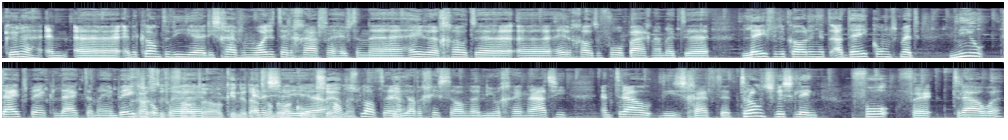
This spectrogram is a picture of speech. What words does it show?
kunnen. En, uh, en de kranten die, uh, die schrijven mooi. De Telegraaf heeft een hele, grote, hele grote voorpagina met Leven de Koning. Het AD komt met nieuw tijdperk, lijkt daarmee een beetje Prachtige op... foto ook inderdaad NSC, van de. Handelsblad, ja. die hadden gisteren al een nieuwe generatie. En Trouw die schrijft troonswisseling vol vertrouwen.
